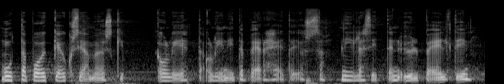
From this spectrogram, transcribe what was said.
mutta poikkeuksia myöskin oli, että oli niitä perheitä, joissa niillä sitten ylpeiltiin.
